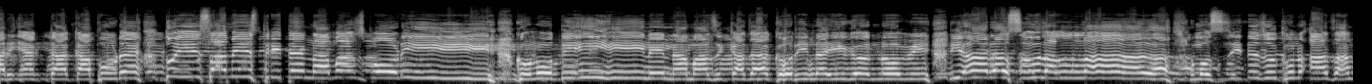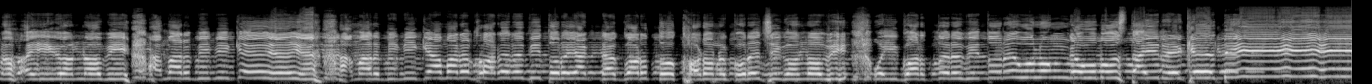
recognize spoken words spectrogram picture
আর একটা কাপড়ে দুই স্বামী স্ত্রীতে নামাজ পড়ি। কোনদিন নামাজ কাজা করি নাই গো নবী। ইয়া রাসূল আল্লাহ মসজিদে যখন আজান হয় গো আমার বিবিকে আমার বিবিকে আমার ঘরের ভিতরে একটা গর্ত খড়ন করেছি গো নবী। ওই গর্তের ভিতরে উলঙ্গা অবস্থায় রেখে দিই।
